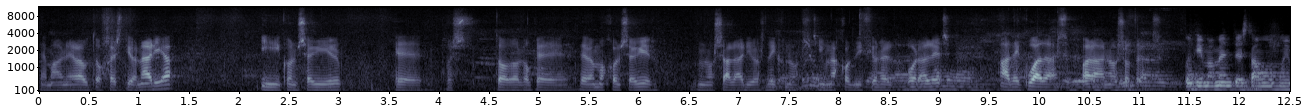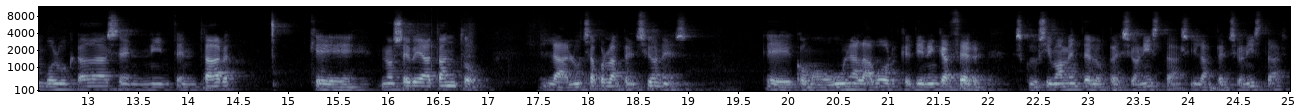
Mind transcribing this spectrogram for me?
de manera autogestionaria y conseguir eh, pues, todo lo que debemos conseguir unos salarios dignos y unas condiciones laborales adecuadas para nosotras. Últimamente estamos muy involucradas en intentar que no se vea tanto la lucha por las pensiones eh, como una labor que tienen que hacer exclusivamente los pensionistas y las pensionistas,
